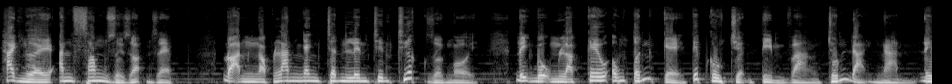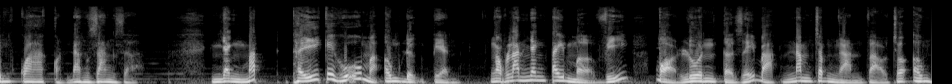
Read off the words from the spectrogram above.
Hai người ăn xong rồi dọn dẹp. Đoạn Ngọc Lan nhanh chân lên trên trước rồi ngồi, định bụng là kêu ông Tuấn kể tiếp câu chuyện tìm vàng trốn đại ngàn đêm qua còn đang dang dở. Nhanh mắt thấy cái hũ mà ông đựng tiền, Ngọc Lan nhanh tay mở ví, bỏ luôn tờ giấy bạc 500 ngàn vào cho ông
